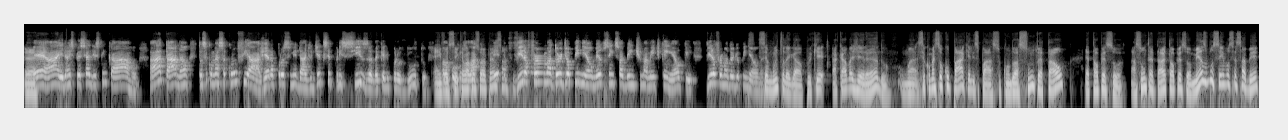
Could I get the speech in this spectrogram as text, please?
É. é. ah, ele é um especialista em carro. Ah, tá, não. Então você começa a confiar, gera proximidade. O dia que você precisa daquele produto, é em fala, você que a pessoa vai pensar. É, vira formador de opinião, mesmo sem saber intimamente quem é o que. Vira formador de opinião. Isso né? é muito legal, porque acaba gerando uma. Você começa a ocupar aquele espaço quando o assunto é tal, é tal pessoa. Assunto é tal, é tal pessoa. Mesmo sem você saber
